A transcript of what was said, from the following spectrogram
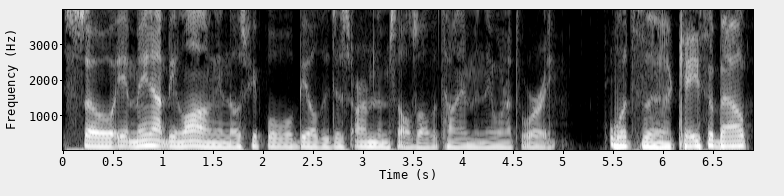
so it may not be long, and those people will be able to just arm themselves all the time, and they won't have to worry. What's the case about?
